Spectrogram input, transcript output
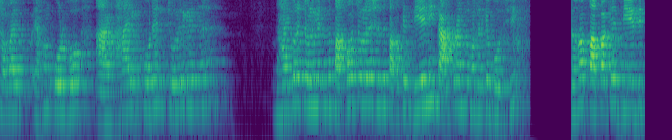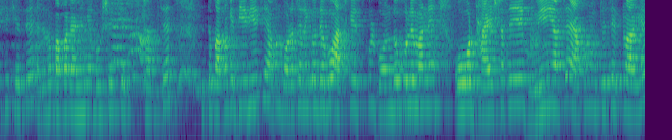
সবাই এখন করব। আর ভাই করে চলে গেছে। ভাই করে চলে গেছে, তো পাপাও চলে এসেছে, পাপাকে দিয়ে নিই তারপর আমি তোমাদেরকে বলছি। দেখো পাপাকে দিয়ে দিচ্ছি খেতে। দেখো পাপা ডাইনিংয়ে বসে খে- খাচ্ছে। তো পাপাকে দিয়ে দিয়েছি, এখন বড় ছেলেকেও দেবো। আজকে স্কুল বন্ধ বলে মানে ওর ভাইয়ের সাথে ঘুমিয়েই আছে, এখন উঠেছে একটু আগে।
